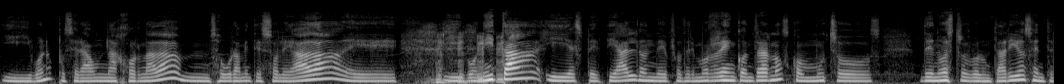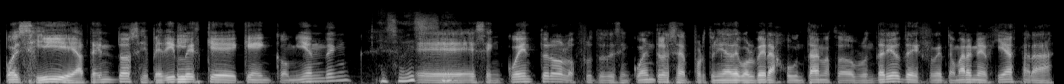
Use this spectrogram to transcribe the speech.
Y bueno, pues será una jornada mm, seguramente soleada eh, y bonita y especial donde podremos reencontrarnos con muchos de nuestros voluntarios. Entre... Pues sí, atentos y pedirles que, que encomienden Eso es. eh, ese encuentro, los frutos de ese encuentro, esa oportunidad de volver a juntarnos todos los voluntarios, de retomar energías para,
